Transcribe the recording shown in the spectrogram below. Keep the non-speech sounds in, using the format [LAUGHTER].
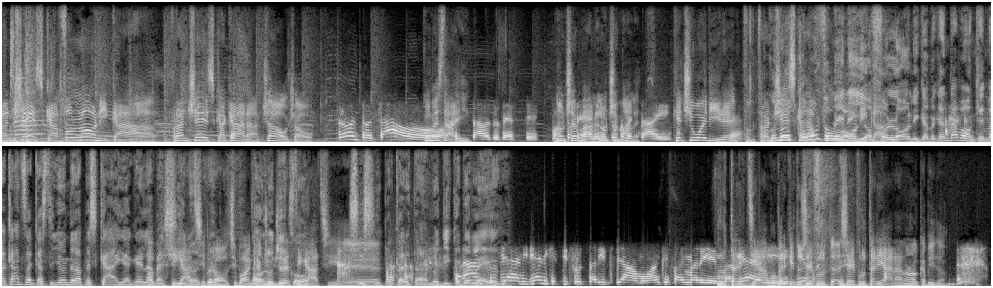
Francesca Follonica. Francesca, cara, ciao, ciao. Pronto, ciao. Come stai? Ciao Giuseppe. Molto non c'è bene. male, non c'è Tu come male. stai? Che ci vuoi dire? Eh. F- Francesca Conosco da molto bene io Follonica. Follonica perché andavo anche in vacanza a Castiglione della Pescaia che è là Vabbè, sti cazzi quindi- però, si può anche No, aggiungere dico- sti cazzi, eh. Sì, sì, per carità, lo dico per Tanto lei. vieni, vieni che ti fruttarizziamo, anche fai maremma. Fruttarizziamo, vieni. perché tu sei, frutta- [LAUGHS] sei fruttariana, non ho capito.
